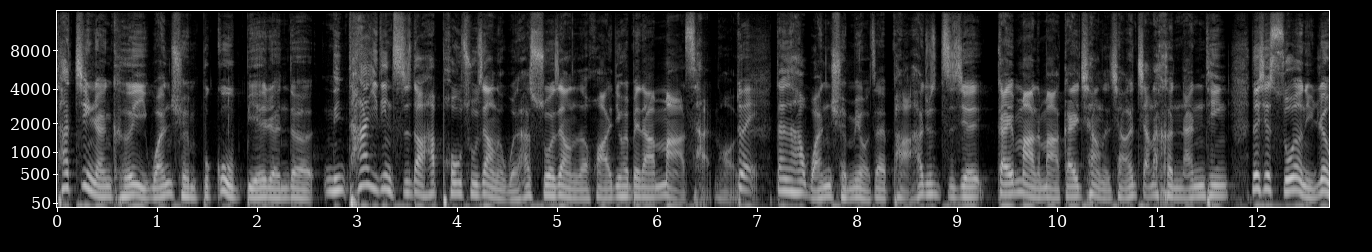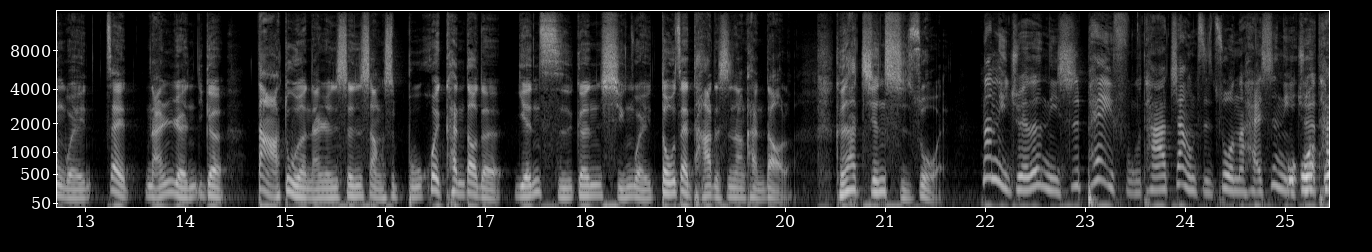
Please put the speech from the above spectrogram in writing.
他竟然可以完全不顾别人的，你他一定知道他抛出这样的文，他说这样子的话一定会被大家骂惨哈。对，但是他完全没有在怕，他就是直接该骂的骂，该呛的呛，讲的很难听。那些所有你认为在男人一个。大度的男人身上是不会看到的言辞跟行为，都在他的身上看到了。可是他坚持做，哎，那你觉得你是佩服他这样子做呢，还是你觉得他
